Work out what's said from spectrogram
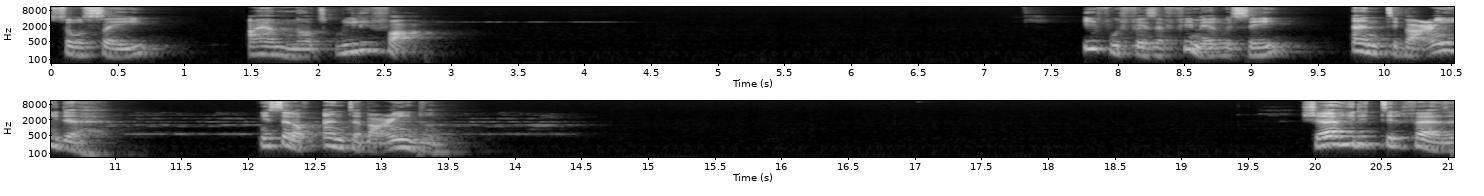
so say I am not really far if we face a female we say أنت بعيدة instead of أنت بعيد شاهد التلفاز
